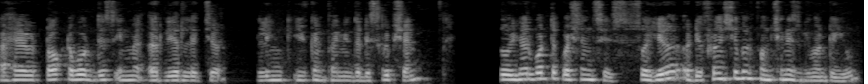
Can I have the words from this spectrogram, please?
I have talked about this in my earlier lecture, link you can find in the description. So here what the question says. So here a differentiable function is given to you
